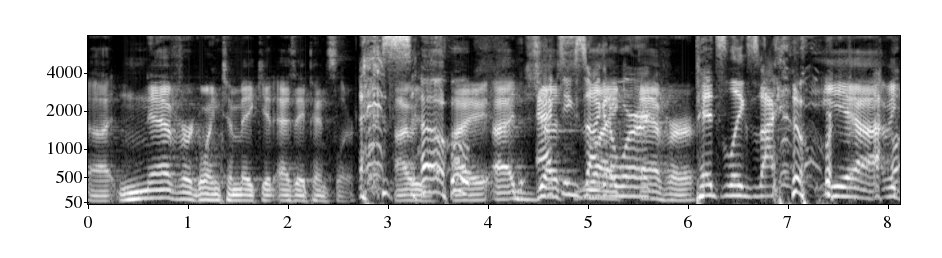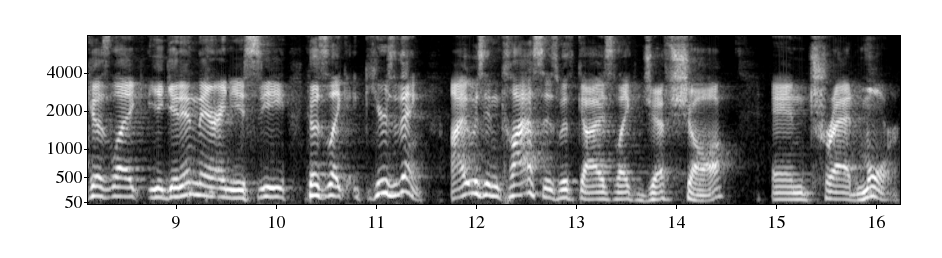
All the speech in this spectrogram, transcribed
uh, never going to make it as a penciler. so, I was, I, I just acting's not like gonna work. Ever penciling's not gonna work. Yeah, because like you get in there and you see, because like here's the thing: I was in classes with guys like Geoff Shaw and Tradd Moore.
